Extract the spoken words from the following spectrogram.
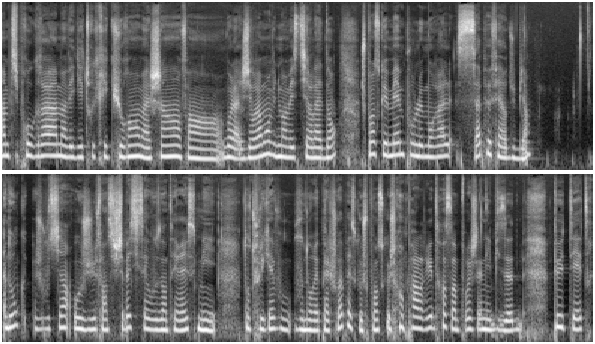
un petit programme avec des trucs récurrents machin. Enfin voilà j'ai vraiment envie de m'investir là-dedans. Je pense que même pour le moral ça peut faire du bien donc, je vous tiens au jus. Enfin, je sais pas si ça vous intéresse, mais dans tous les cas, vous, n'aurez pas le choix parce que je pense que j'en parlerai dans un prochain épisode, peut-être.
